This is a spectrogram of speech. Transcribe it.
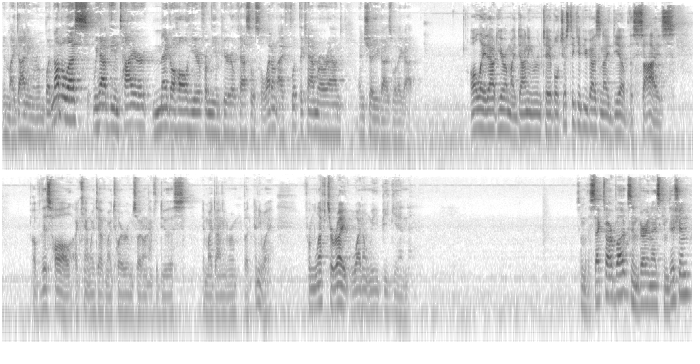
in my dining room. But nonetheless, we have the entire mega hall here from the Imperial Castle. So why don't I flip the camera around and show you guys what I got. All laid out here on my dining room table, just to give you guys an idea of the size of this hall. I can't wait to have my toy room so I don't have to do this in my dining room. But anyway, from left to right, why don't we begin? Some of the Sectaur bugs in very nice condition.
